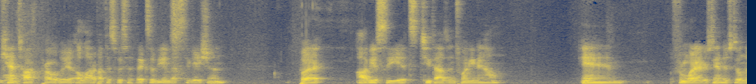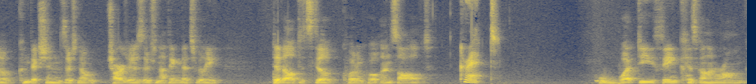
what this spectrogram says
can't talk probably a lot about the specifics of the investigation, but obviously it's 2020 now, and from what I understand, there's still no convictions, there's no charges, there's nothing that's really developed. It's still quote unquote unsolved. Correct. What do you think has gone wrong?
